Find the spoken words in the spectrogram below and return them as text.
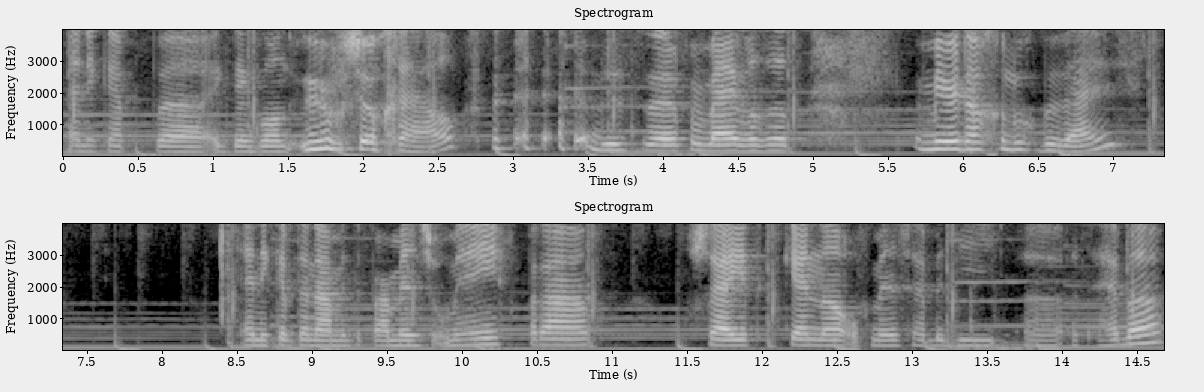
En ik heb, uh, ik denk wel een uur of zo gehaald. dus uh, voor mij was dat meer dan genoeg bewijs. En ik heb daarna met een paar mensen om me heen gepraat of zij het kennen of mensen hebben die uh, het hebben.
